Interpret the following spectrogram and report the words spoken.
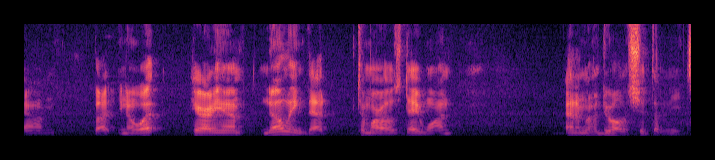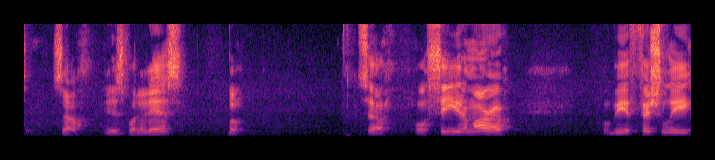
Um, but you know what? Here I am, knowing that tomorrow's day one, and I'm going to do all the shit that I need to. So it is what it is. Boom. So we'll see you tomorrow We'll be officially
